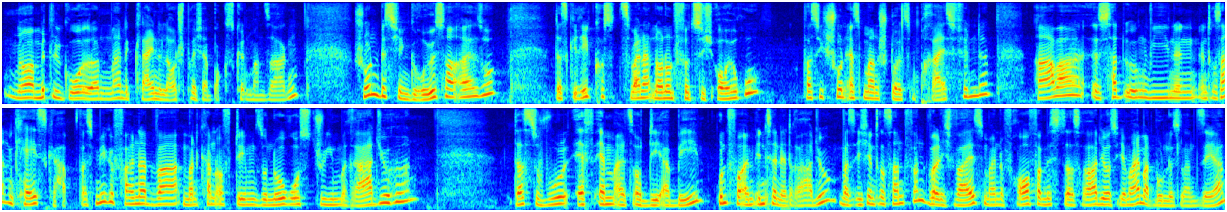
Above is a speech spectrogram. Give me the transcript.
ja, mittelgroße, eine kleine Lautsprecherbox, könnte man sagen. Schon ein bisschen größer also. Das Gerät kostet 249 Euro was ich schon erstmal einen stolzen Preis finde. Aber es hat irgendwie einen interessanten Case gehabt. Was mir gefallen hat, war, man kann auf dem Sonoro Stream Radio hören. Das sowohl FM als auch DAB und vor allem Internetradio, was ich interessant fand, weil ich weiß, meine Frau vermisst das Radio aus ihrem Heimatbundesland sehr.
